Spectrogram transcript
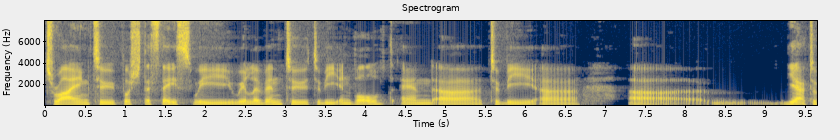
trying to push the states we, we live in to, to be involved and uh, to be uh, uh, yeah to,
